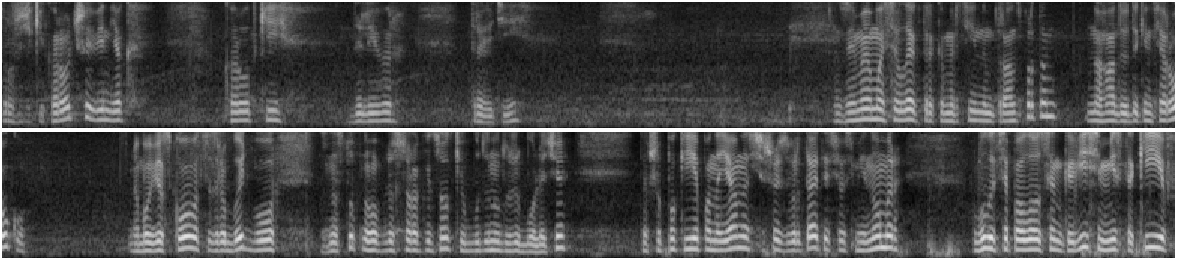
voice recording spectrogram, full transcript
Трошечки коротший, він як короткий делівер третій. Займаємося електрокомерційним транспортом. Нагадую, до кінця року. Обов'язково це зробити, бо з наступного плюс 40% буде не дуже боляче. Так що, поки є по наявності, щось звертайтесь, ось мій номер. Вулиця Павла Осенка, 8, місто Київ.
